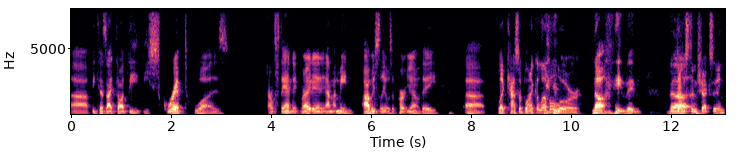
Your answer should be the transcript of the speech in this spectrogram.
Uh, because I thought the the script was outstanding, right? And um, I mean, obviously it was a per you know, they uh Like Casablanca level or no, the the, the Dunston checks in.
